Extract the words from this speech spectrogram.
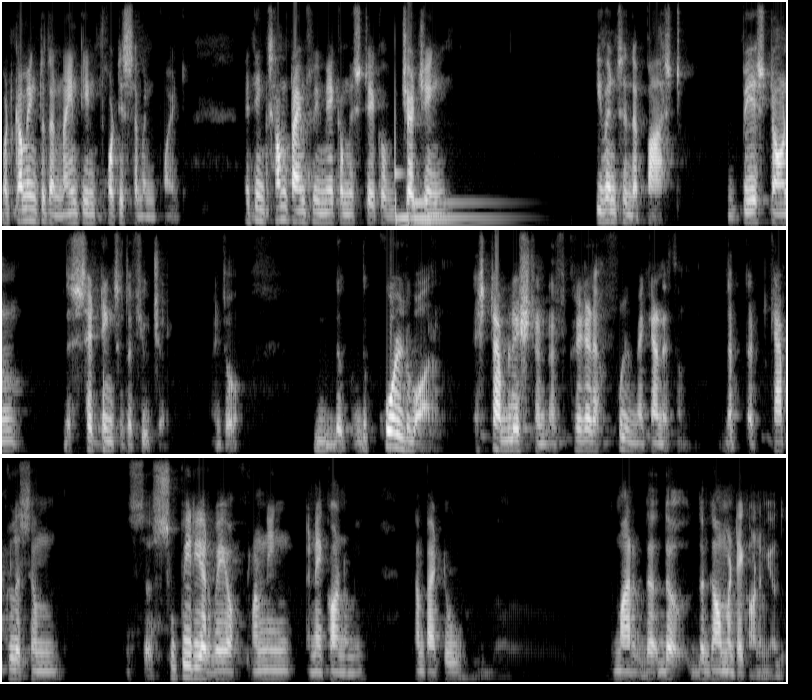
But coming to the 1947 point, I think sometimes we make a mistake of judging events in the past based on the settings of the future. And so the, the Cold War established and created a full mechanism that, that capitalism is a superior way of running an economy compared to uh, the, the, the government economy or the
